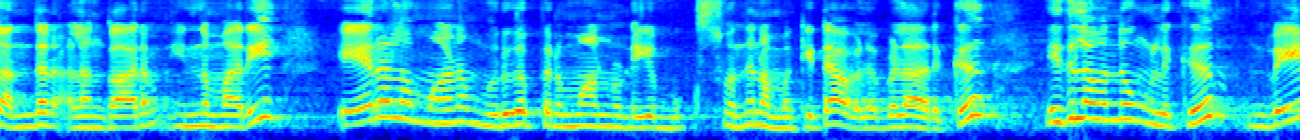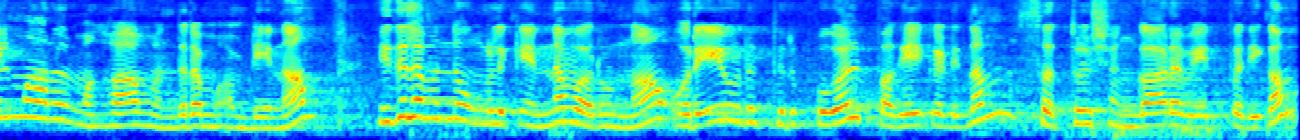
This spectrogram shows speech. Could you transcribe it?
கந்தர் அலங்காரம் இந்த மாதிரி ஏராளமான முருகப்பெருமானுடைய புக்ஸ் வந்து நம்மக்கிட்ட அவைலபிளாக இருக்குது இதில் வந்து உங்களுக்கு வேல்மாறல் மகா மந்திரம் அப்படின்னா இதில் வந்து உங்களுக்கு என்ன வரும்னா ஒரே ஒரு திருப்புகள் பகை கடிதம் சத்ரு சங்கார வேட்பதிகம்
